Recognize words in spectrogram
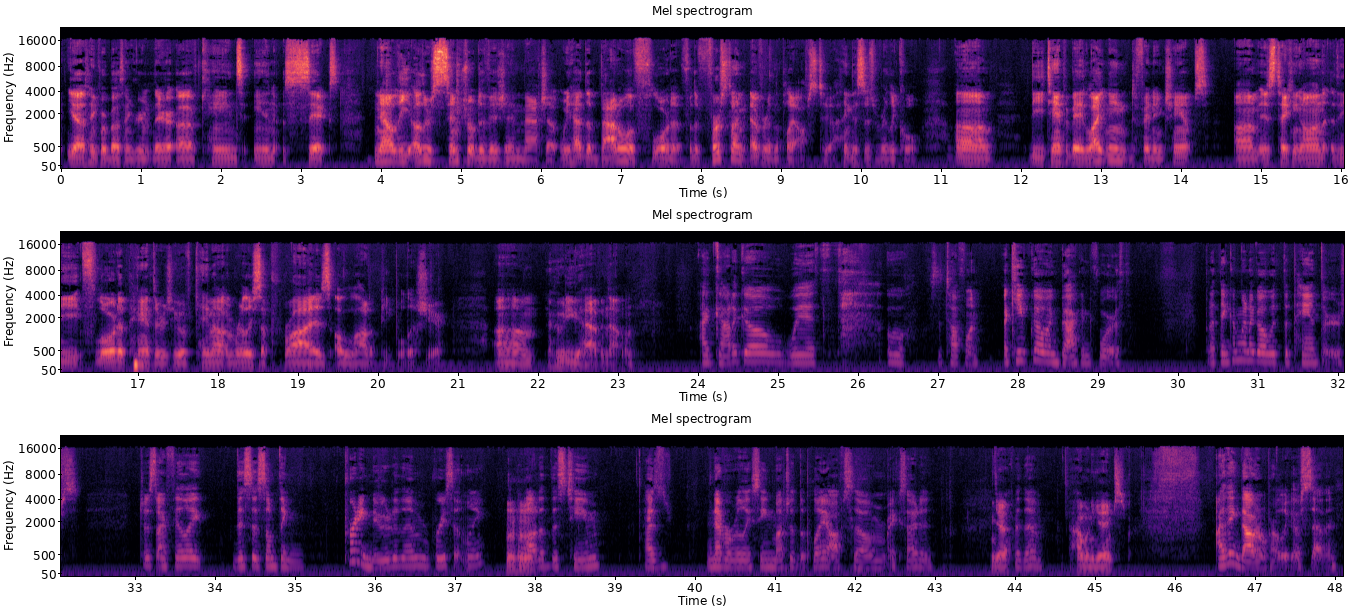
yeah, I think we're both in agreement there of Canes in six. Now, the other Central Division matchup, we had the Battle of Florida for the first time ever in the playoffs, too. I think this is really cool. Um, the Tampa Bay Lightning, defending champs, um, is taking on the Florida Panthers, who have came out and really surprised a lot of people this year. Um, who do you have in that one? I gotta go with. Oh, it's a tough one. I keep going back and forth, but I think I'm gonna go with the Panthers. Just I feel like this is something pretty new to them recently. Mhm. A lot of this team has never really seen much of the playoffs, so I'm excited Yeah. for them. How many games? I think that one will probably go seven.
